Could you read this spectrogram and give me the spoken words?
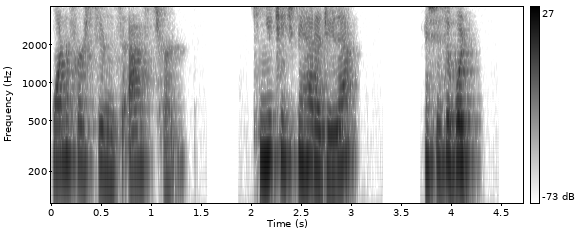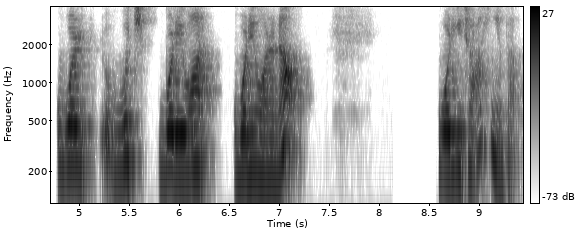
one of her students asked her, Can you teach me how to do that? And she said, What what which what do you want? What do you want to know? What are you talking about?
